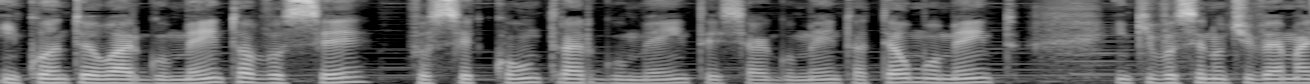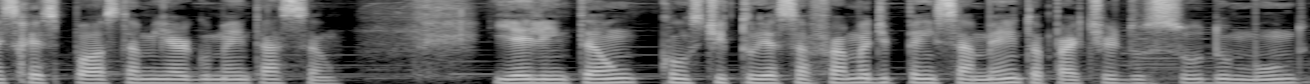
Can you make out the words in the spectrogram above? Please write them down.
Enquanto eu argumento a você, você contra-argumenta esse argumento até o momento em que você não tiver mais resposta à minha argumentação. E ele então constitui essa forma de pensamento a partir do sul do mundo,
